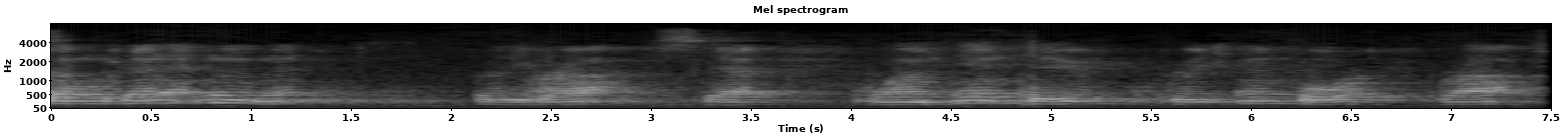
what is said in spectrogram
So when we've done that movement for the rock step, one and two, three and four, rock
